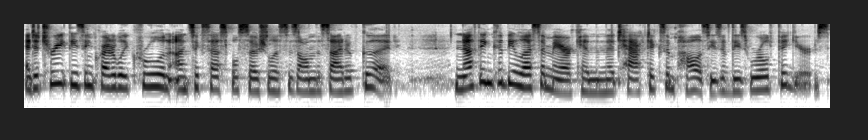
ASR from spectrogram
and to treat these incredibly cruel and unsuccessful socialists as on the side of good. Nothing could be less American than the tactics and policies of these world figures,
